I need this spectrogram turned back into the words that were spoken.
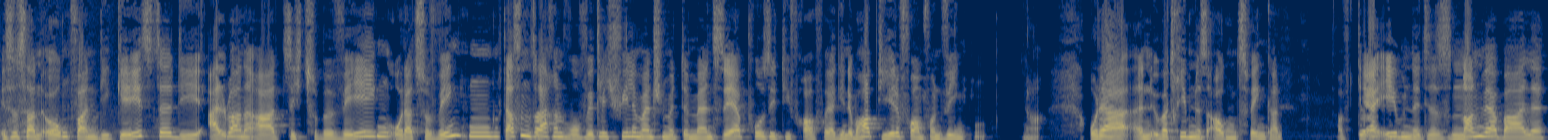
ist es dann irgendwann die Geste, die alberne Art, sich zu bewegen oder zu winken. Das sind Sachen, wo wirklich viele Menschen mit Demenz sehr positiv darauf reagieren. Überhaupt jede Form von Winken. Oder ein übertriebenes Augenzwinkern auf der Ebene, dieses nonverbale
